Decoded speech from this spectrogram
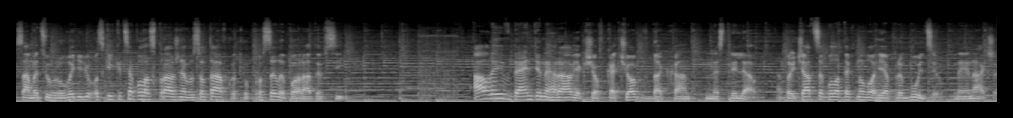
Саме цю гру виділю, оскільки це була справжня висота, в котру просили пограти всі. Але й в Денді не грав, якщо в качок в Hunt не стріляв. На той час це була технологія прибульців, не інакше.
